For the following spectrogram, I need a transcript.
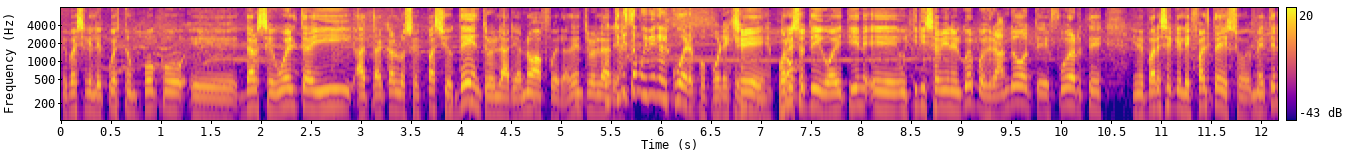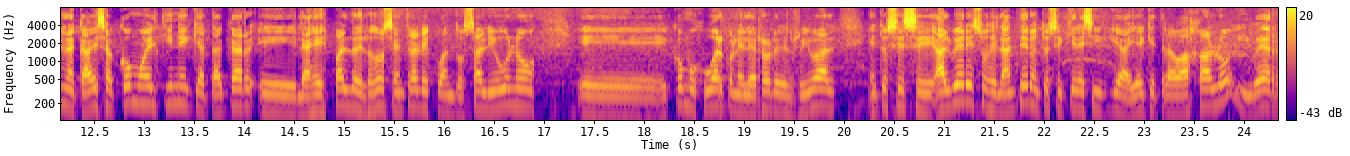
me parece que le cuesta un poco eh, darse vuelta y atacar los espacios dentro del área, no afuera, dentro del área. Utiliza muy bien el cuerpo, por ejemplo. Sí, por ¿no? eso te digo, eh, tiene, eh, utiliza bien el cuerpo, es grandote, fuerte, y me parece que le falta eso, meter en la cabeza cómo él tiene que atacar eh, las espaldas de los dos centrales cuando sale uno, eh, cómo jugar con el error del rival. Entonces, eh, al ver esos delanteros, entonces quiere decir que hay, hay que trabajarlo y ver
